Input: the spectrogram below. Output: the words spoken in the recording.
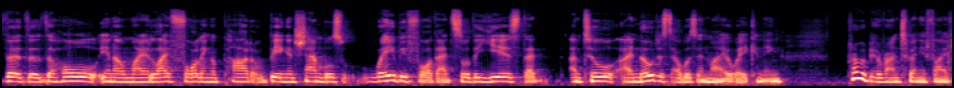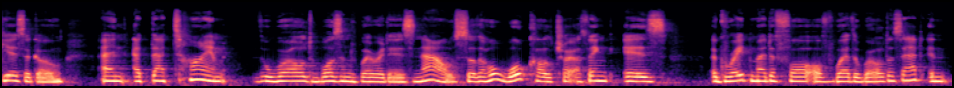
the, the, the whole, you know, my life falling apart or being in shambles way before that. So the years that until I noticed I was in my awakening, probably around 25 years ago. And at that time, the world wasn't where it is now. So the whole woke culture, I think, is a great metaphor of where the world is at. And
